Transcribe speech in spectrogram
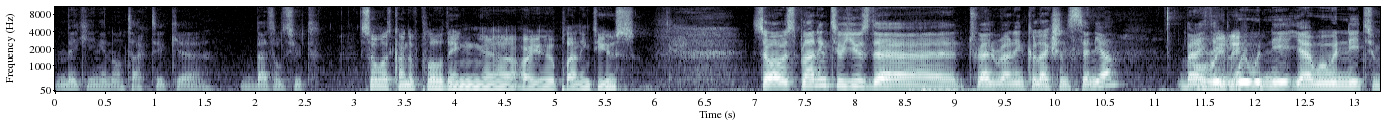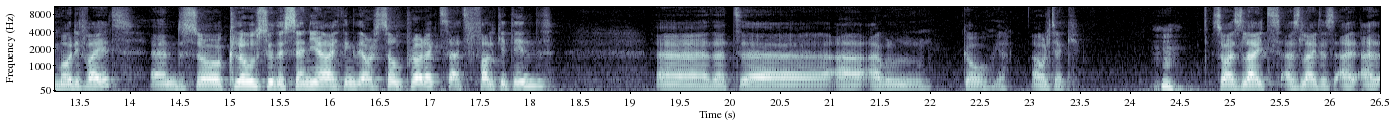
making an Antarctic uh, battle suit. So, what kind of clothing uh, are you planning to use? So I was planning to use the trail running collection Senja, but I Oh, think really? we would need yeah we would need to modify it. And so close to the Senja, I think there are some products at Falketind uh, that uh, I, I will go yeah I will take. Hmm. So as light as light as as,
